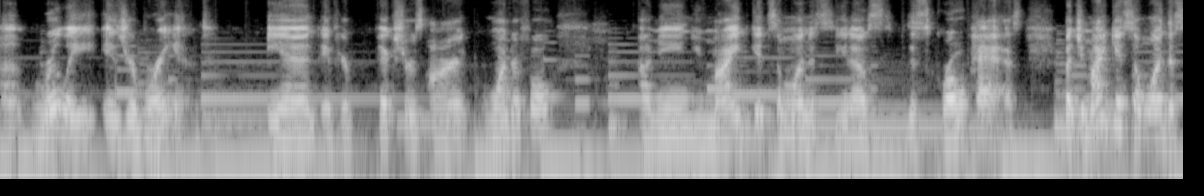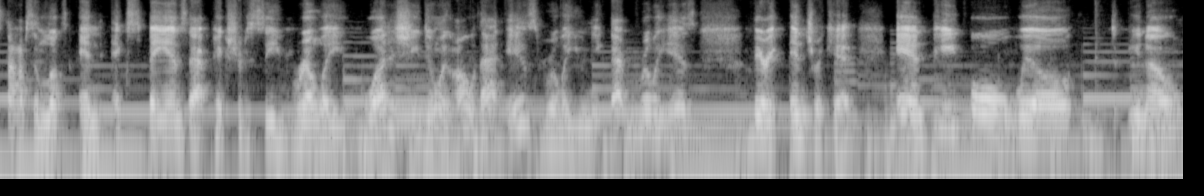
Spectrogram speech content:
um, really is your brand. And if your pictures aren't wonderful, I mean, you might get someone that's, you know, just scroll past, but you might get someone that stops and looks and expands that picture to see really what is she doing? Oh, that is really unique. That really is very intricate. And people will, you know,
